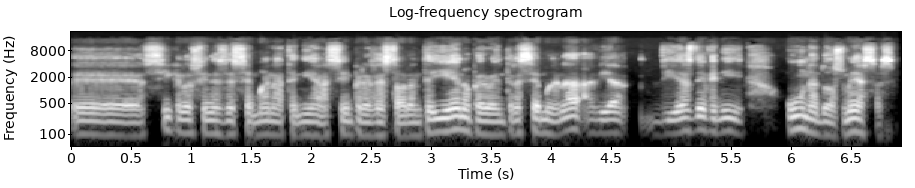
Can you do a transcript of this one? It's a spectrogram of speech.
Eh, sí que los fines de semana tenía siempre el restaurante lleno, pero entre semana había días de venir una, dos mesas.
